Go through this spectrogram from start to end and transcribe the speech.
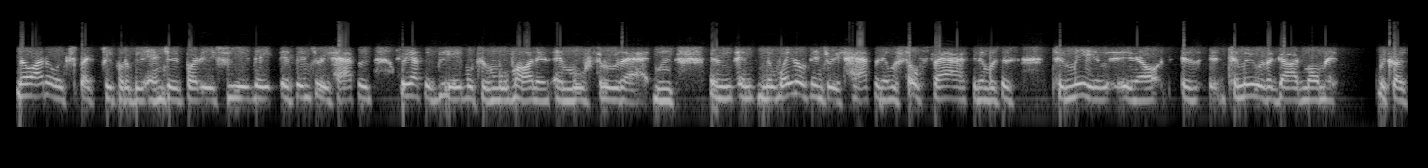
No, I don't expect people to be injured, but if you, they, if injuries happen, we have to be able to move on and, and move through that. And, and and the way those injuries happened, it was so fast, and it was just to me, you know, is, to me, it was a God moment because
